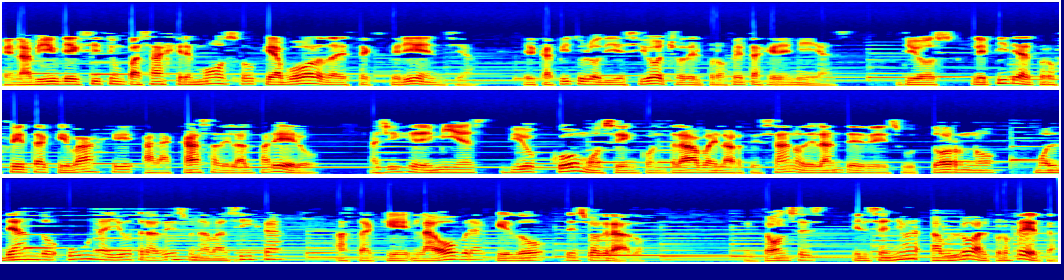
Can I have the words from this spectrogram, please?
En la Biblia existe un pasaje hermoso que aborda esta experiencia, el capítulo 18 del profeta Jeremías. Dios le pide al profeta que baje a la casa del alfarero. Allí Jeremías vio cómo se encontraba el artesano delante de su torno, moldeando una y otra vez una vasija hasta que la obra quedó de su agrado. Entonces el Señor habló al profeta,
